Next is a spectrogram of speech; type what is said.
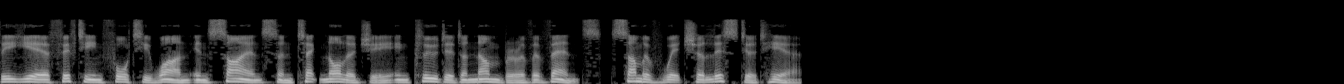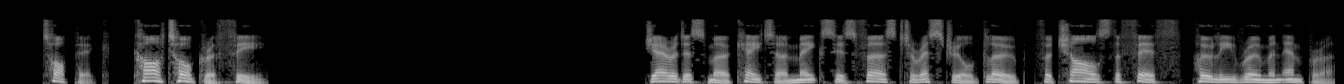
The year 1541 in science and technology included a number of events, some of which are listed here. Topic: Cartography Gerardus Mercator makes his first terrestrial globe, for Charles V, Holy Roman Emperor.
